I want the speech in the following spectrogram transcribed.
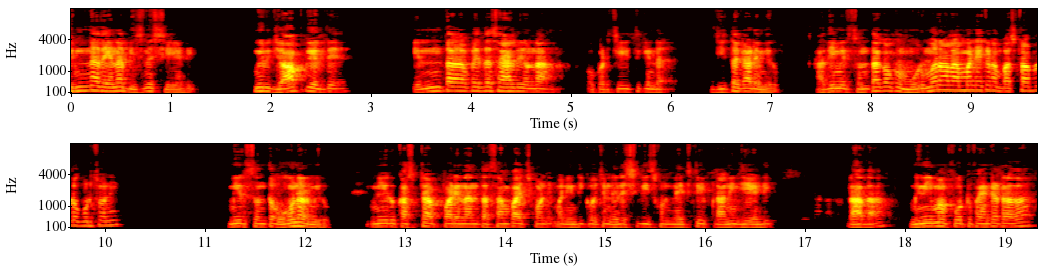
చిన్నదైనా బిజినెస్ చేయండి. మీరు జాబ్కి వెళ్తే ఎంత పెద్ద శాలరీ ఉన్నా ఒకటి చేతి కింద జీతగాడే మీరు. అది మీరు సొంతగా ఒక మురుమురాలు అమ్మండి ఇక్కడ బస్ స్టాప్లో కూర్చొని. మీరు సొంత ఓనర్ మీరు. మీరు కష్టపడినంత సంపాదించుకోండి. మన ఇంటికి వచ్చి రెస్ట్ తీసుకోండి నెక్స్ట్ డే ప్లానింగ్ చేయండి. రాదా? Minimum four to five hundred రాదా?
